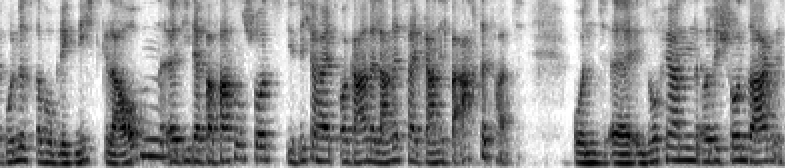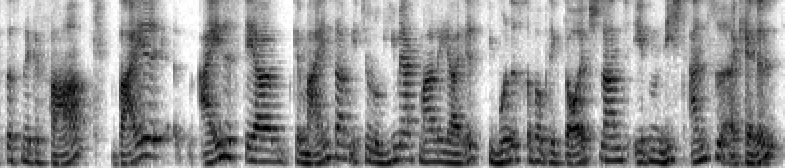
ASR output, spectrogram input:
Bundesrepublik nicht glauben, äh, die der Verfassungsschutz, die Sicherheitsorgane lange Zeit gar nicht beachtet hat. Und äh, insofern würde ich schon sagen, ist das eine Gefahr, weil eines der gemeinsamen Ideologiemerkmale ja ist, die Bundesrepublik Deutschland eben nicht anzuerkennen.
